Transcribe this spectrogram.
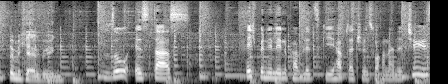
Ich bin Michael Högen. So ist das. Ich bin Helene Pawlitzki. Habt ein schönes Wochenende. Tschüss.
